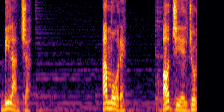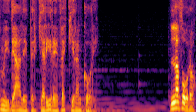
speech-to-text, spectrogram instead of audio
Bilancia. Amore. Oggi è il giorno ideale per chiarire vecchi rancori. Lavoro.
